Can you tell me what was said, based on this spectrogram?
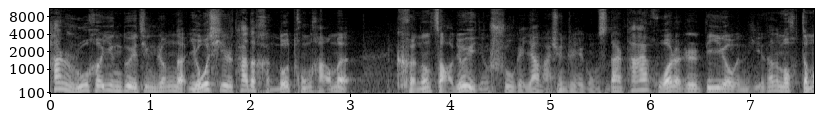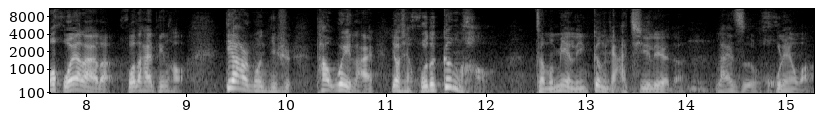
它是如何应对竞争的？尤其是他的很多同行们，可能早就已经输给亚马逊这些公司，但是他还活着，这是第一个问题。他怎么怎么活下来的？活得还挺好。第二个问题是，他未来要想活得更好，怎么面临更加激烈的来自互联网、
